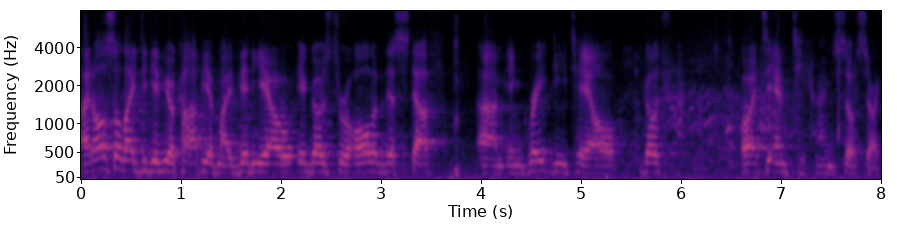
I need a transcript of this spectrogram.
I'd also like to give you a copy of my video. It goes through all of this stuff um, in great detail. Go through. Oh, it's empty. I'm so sorry.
